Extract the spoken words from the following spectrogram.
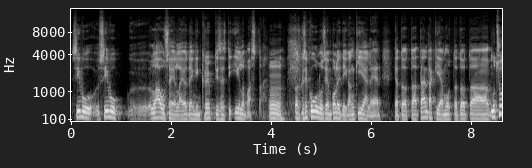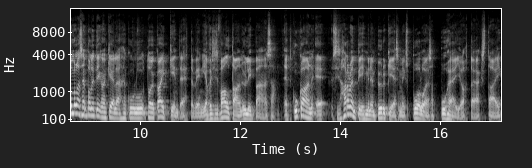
sivu, sivulauseilla jotenkin kryptisesti ilmasta, mm. koska se kuuluu siihen politiikan kieleen. Ja tota, tämän takia, mutta tota... Mutta suomalaisen politiikan kieleen kuuluu toi kaikkiin tehtäviin ja siis valtaan ylipäänsä. Että kukaan, e, siis harvempi ihminen pyrkii esimerkiksi puolueensa puheenjohtajaksi tai,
